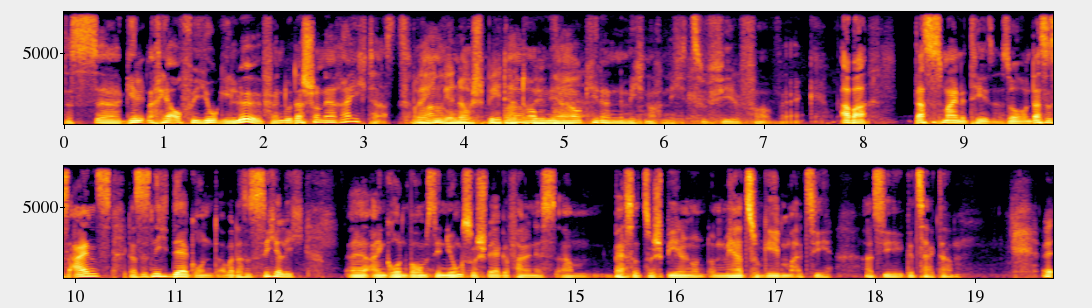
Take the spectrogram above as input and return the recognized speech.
das äh, gilt nachher auch für Yogi Löw, wenn du das schon erreicht hast. Sprechen warum, wir noch später warum, drüber. Ja, okay, dann nehme ich noch nicht zu viel vorweg. Aber das ist meine These. So, und das ist eins, das ist nicht der Grund, aber das ist sicherlich äh, ein Grund, warum es den Jungs so schwer gefallen ist, ähm, besser zu spielen und, und mehr zu geben, als sie, als sie gezeigt haben. Äh,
